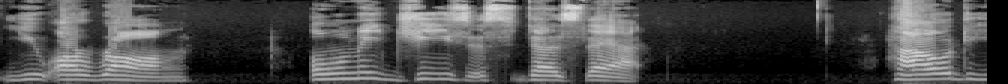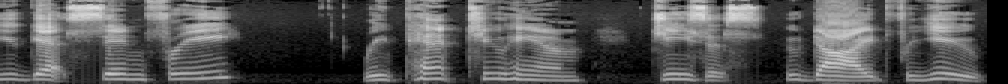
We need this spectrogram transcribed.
you are wrong. Only Jesus does that. How do you get sin free? Repent to Him, Jesus, who died for you.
